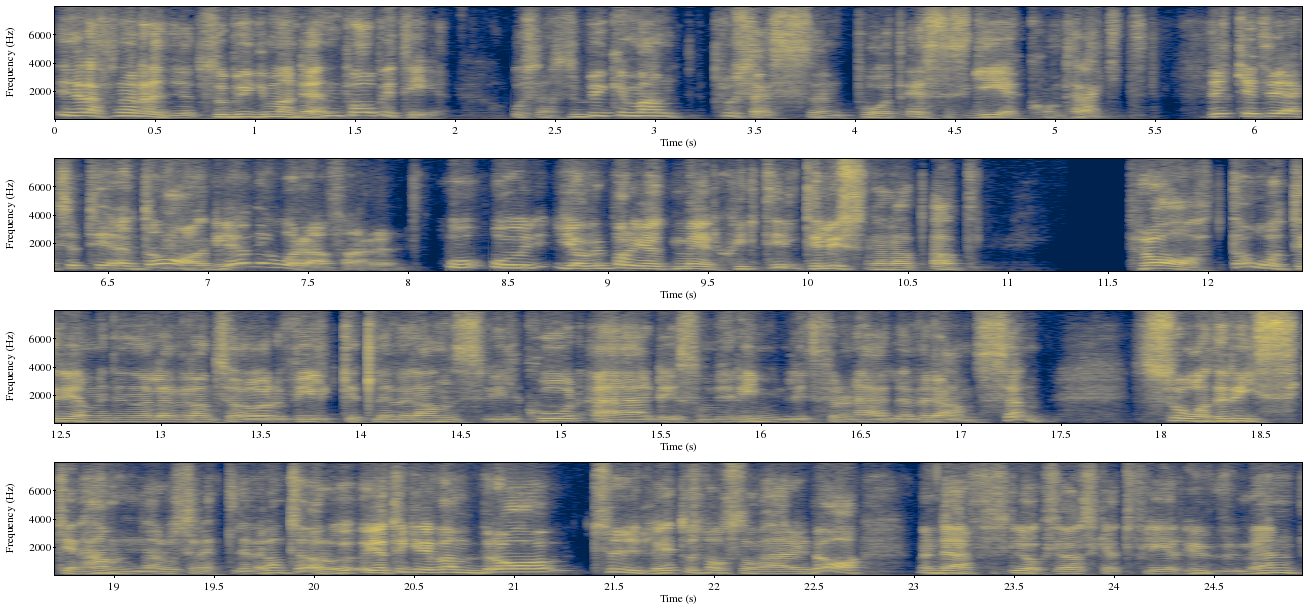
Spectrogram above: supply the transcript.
i raffinaderiet så bygger man den på ABT och sen så bygger man processen på ett SSG-kontrakt. Vilket vi accepterar dagligen i våra affärer. Och, och jag vill bara göra ett medskick till, till lyssnarna att, att prata återigen med dina leverantörer. Vilket leveransvillkor är det som är rimligt för den här leveransen? Så att risken hamnar hos rätt leverantör. Och jag tycker det var en bra tydlighet hos oss som var här idag. Men därför skulle jag också önska att fler huvudmän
